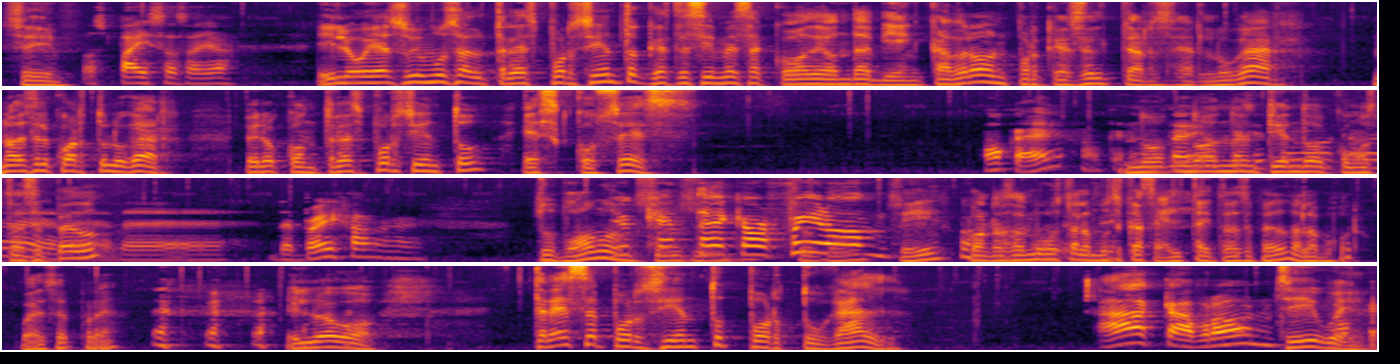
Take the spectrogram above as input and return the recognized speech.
Sí. Los paisas allá. Y luego ya subimos al 3%, que este sí me sacó de onda bien cabrón, porque es el tercer lugar. No, es el cuarto lugar. Pero con 3% escocés. Ok, ok. No- no- no sí entiendo cómo está ese pedo. De, de, de Braveheart. Supongo. You sí, can sí, take our freedom. Sí, con razón me gusta la música celta y todo ese pedo, a lo mejor. Puede ser por ahí. y luego, 13% Portugal. Ah, cabrón. Sí, güey. Ok.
